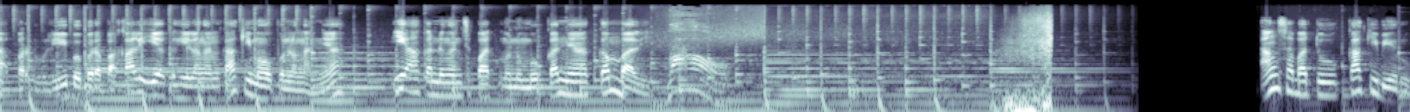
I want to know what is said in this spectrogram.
Tak peduli beberapa kali ia kehilangan kaki maupun lengannya, ia akan dengan cepat menumbuhkannya kembali. Wow. Angsa batu kaki biru.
